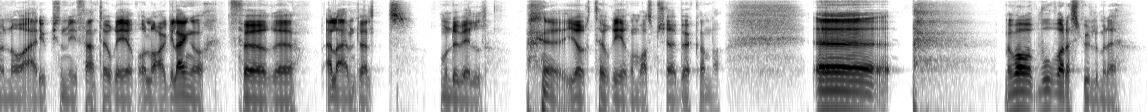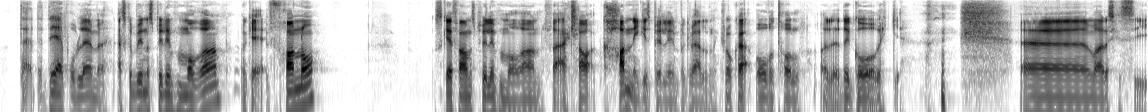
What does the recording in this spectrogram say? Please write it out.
men nå er det jo ikke så mye fanteorier å lage lenger før eh, Eller eventuelt, om du vil, gjøre teorier om hva som skjer i bøkene, da. Uh, men hva, hvor var det jeg skulle med det? det? Det er problemet. Jeg skal begynne å spille inn på morgenen. Ok, fra nå skal jeg faen spille inn på morgenen, for jeg klar, kan ikke spille inn på kvelden. Klokka er over tolv, og det, det går ikke. uh, hva er det jeg skal si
